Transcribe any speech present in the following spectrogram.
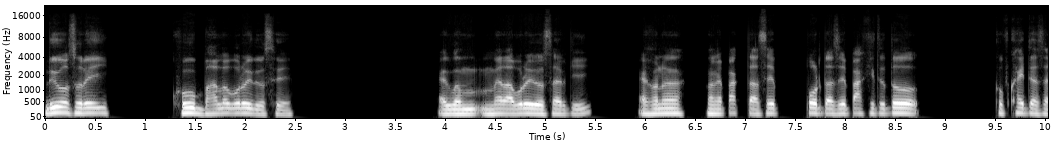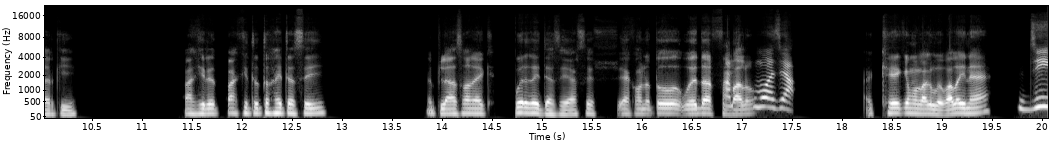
দুই বছরেই খুব ভালো বড়ই ধরছে। একদম মেলা বড়ই ধরছে আর কি। এখনও মানে পাকতে আছে পড়তে আছে পাখিতে তো খুব খাইতেছে আর কি। পাখিরে পাখিতে তো খাইতেছেই। প্লাস অনেক পড়ে যাইতেছে আছে এখনও তো ওয়েদার ভালো। মজা। খেয়ে কেমন লাগল? ভালোই না? জি।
